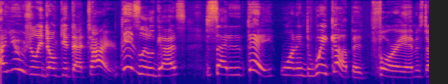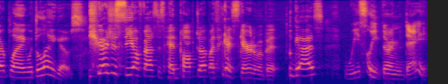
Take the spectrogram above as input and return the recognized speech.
I usually don't get that tired. These little guys decided that they wanted to wake up at 4 a.m. and start playing with the Legos. Did you guys just see how fast his head popped up? I think I scared him a bit. Guys, We sleep during the day,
